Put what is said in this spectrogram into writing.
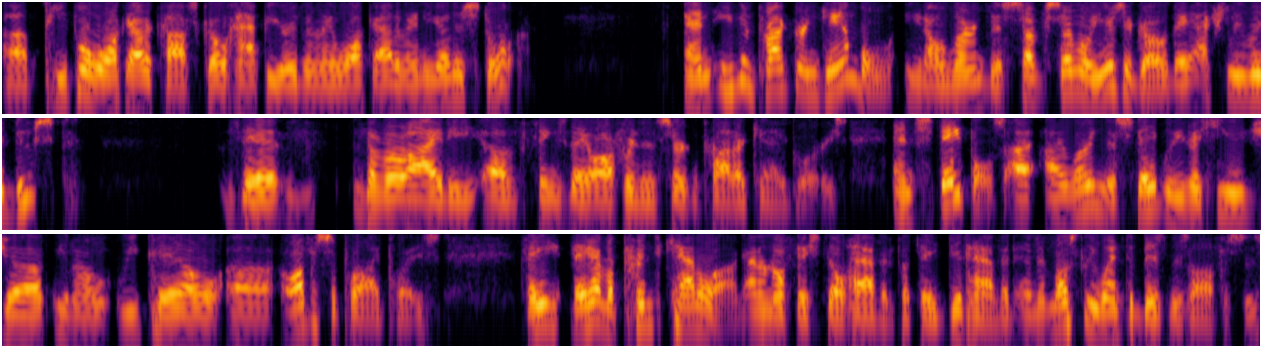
uh, people walk out of Costco happier than they walk out of any other store. And even Procter and Gamble, you know, learned this several years ago. They actually reduced the the variety of things they offered in certain product categories. And Staples, I, I learned this. Staples, a huge, uh, you know, retail uh, office supply place, they they have a print catalog. I don't know if they still have it, but they did have it, and it mostly went to business offices.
